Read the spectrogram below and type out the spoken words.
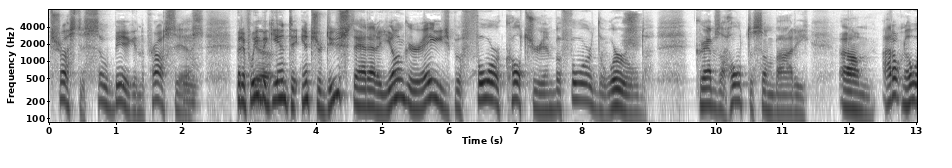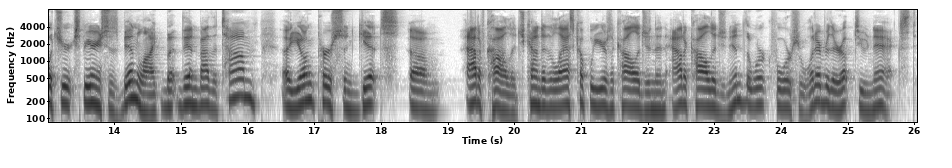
trust is so big in the process. Mm. But if we yeah. begin to introduce that at a younger age before culture and before the world grabs a hold to somebody, um, I don't know what your experience has been like, but then by the time a young person gets um, out of college, kind of the last couple of years of college, and then out of college and into the workforce or whatever they're up to next,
